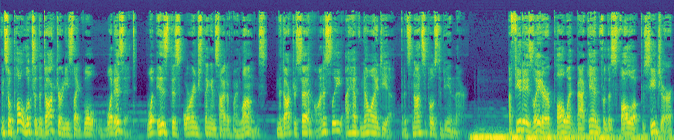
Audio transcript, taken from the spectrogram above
And so Paul looks at the doctor and he's like, Well, what is it? What is this orange thing inside of my lungs? And the doctor said, Honestly, I have no idea, but it's not supposed to be in there. A few days later, Paul went back in for this follow up procedure,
